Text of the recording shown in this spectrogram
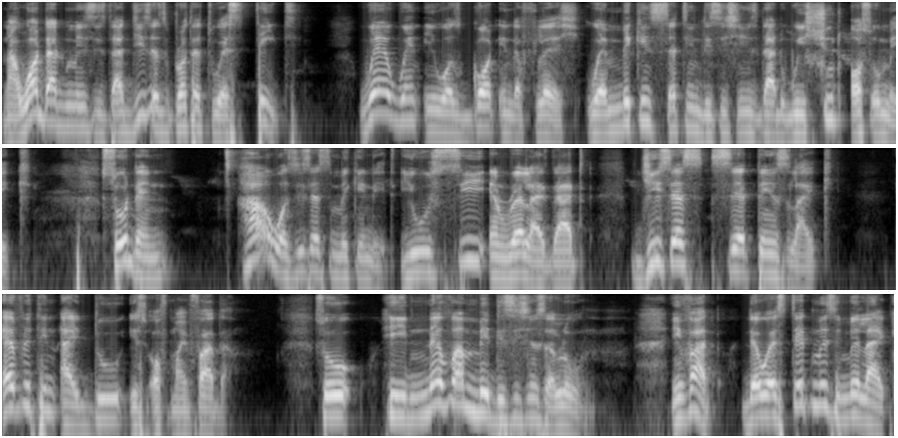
Now, what that means is that Jesus brought it to a state where, when he was God in the flesh, we're making certain decisions that we should also make. So then, how was Jesus making it? You will see and realize that Jesus said things like, Everything I do is of my Father. So he never made decisions alone. In fact, there were statements he made like,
